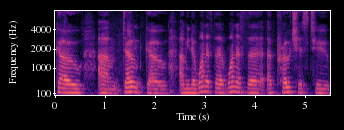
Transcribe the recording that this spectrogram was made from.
go um, don't go. Um, you know one of the one of the approaches to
